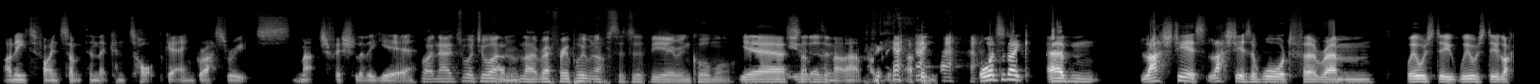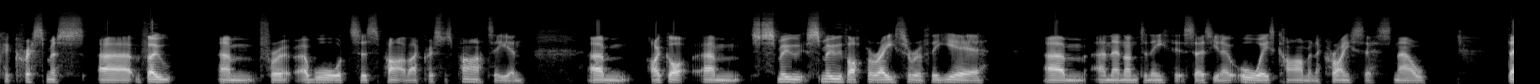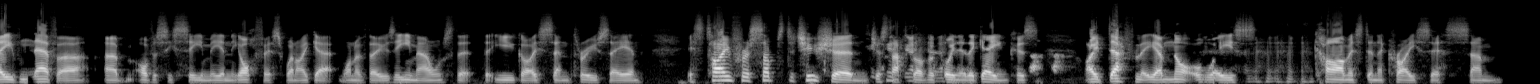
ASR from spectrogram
I need to find something that can top getting grassroots match official of the year. Right now, what do you want? Um, like referee appointment officer of the year in Cornwall? Yeah, Either something like that. Probably. I think. Or what's it like? Um, last year's last year's award for um, we always do we always do like a Christmas uh vote um for awards as part of our Christmas party, and um, I got um smooth smooth operator of the year, um, and then underneath it says you know always calm in a crisis. Now they've never um, obviously seen me in the office when I get one of those emails that that you guys send through saying it's time for a substitution just after I've appointed a game because I definitely am not always calmest in a crisis. Um,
